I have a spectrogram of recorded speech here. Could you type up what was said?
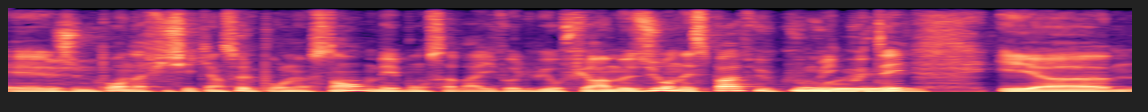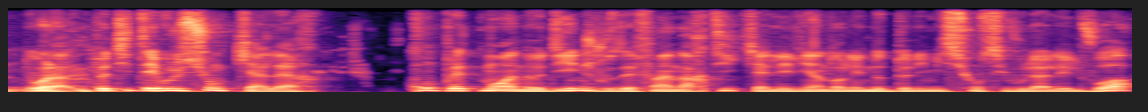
Et je ne peux en afficher qu'un seul pour l'instant. Mais bon, ça va évoluer au fur et à mesure, n'est-ce pas, vu que vous m'écoutez. Et voilà, une petite évolution qui a l'air complètement anodine. Je vous ai fait un article, il y a les liens dans les notes de l'émission si vous voulez aller le voir.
